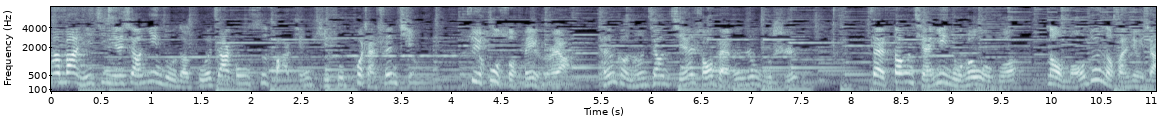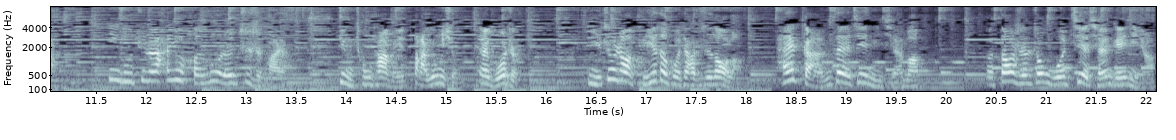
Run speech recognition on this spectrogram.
安巴尼今年向印度的国家公司法庭提出破产申请，最后索赔额呀。很可能将减少百分之五十。在当前印度和我国闹矛盾的环境下，印度居然还有很多人支持他呀，并称他为大英雄、爱国者。你这让别的国家知道了，还敢再借你钱吗？那当时中国借钱给你啊，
